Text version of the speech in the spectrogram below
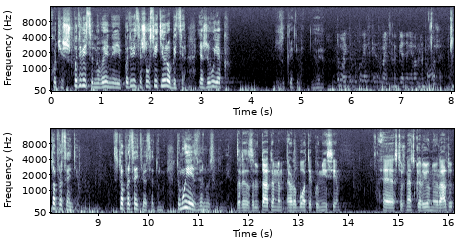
хочеш, подивитися новини, і подивитися, що в світі робиться. Я живу як дверем. Думаєте, Буковинське громадське об'єднання вам допоможе? Сто Сто процентів це думаю. Тому я і звернувся до них. За результатами роботи комісії е, Сторожнецькою районною радою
